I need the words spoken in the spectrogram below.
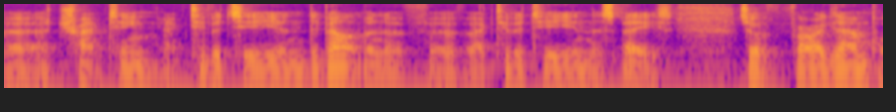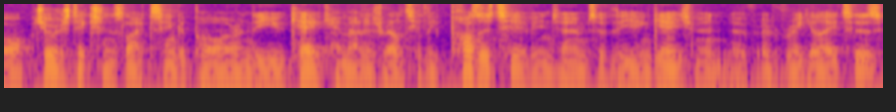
uh, attracting activity and development of, of, activity in the space. So, for example, jurisdictions like Singapore and the UK came out as relatively positive in terms of the engagement of, of regulators,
